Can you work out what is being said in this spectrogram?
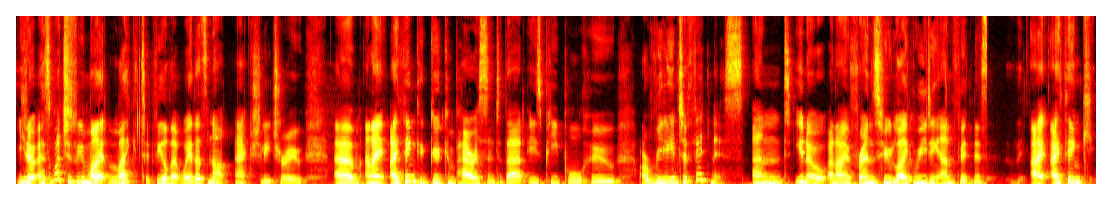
you know, as much as we might like to feel that way, that's not actually true. Um, and I, I think a good comparison to that is people who are really into fitness. And, you know, and I have friends who like reading and fitness. I, I think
